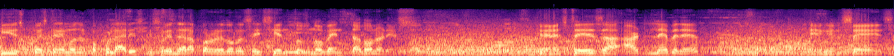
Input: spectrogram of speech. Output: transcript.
Y después tenemos el Populares que se venderá por alrededor de 690 dólares. Este es Art Lebedev en el CS.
